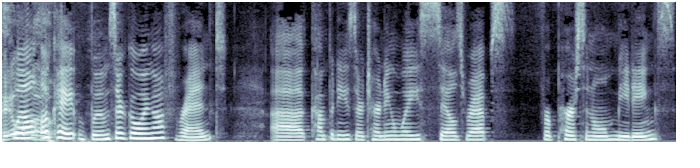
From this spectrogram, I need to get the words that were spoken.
Well, no. okay, booms are going off rent. Uh, companies are turning away sales reps for personal meetings.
